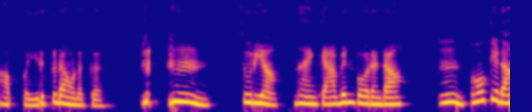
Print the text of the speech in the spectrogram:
அப்போ இருக்குடா உனக்கு. சூர்யா நான் என் கேபின் போறேன்டா. ம் ஓகேடா.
